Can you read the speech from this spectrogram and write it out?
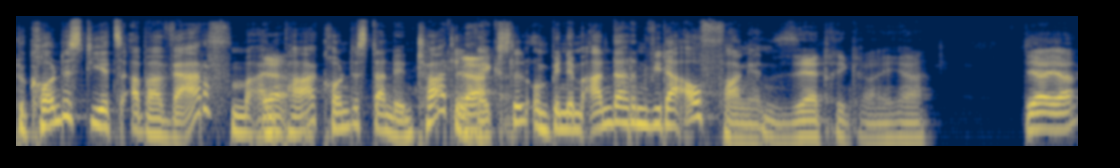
Du konntest die jetzt aber werfen, ein Ja. paar, konntest dann den Turtle Ja. wechseln und mit dem anderen wieder auffangen. Sehr trickreich, ja. Ja, ja.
